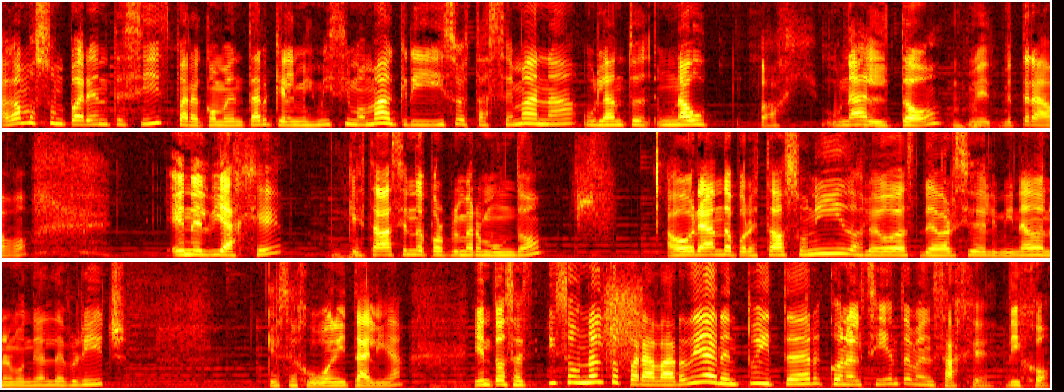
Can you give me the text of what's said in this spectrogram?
Hagamos un paréntesis para comentar que el mismísimo Macri hizo esta semana un, un, alto, me, trabo, en el viaje que estaba haciendo por primer mundo. Ahora anda por Estados Unidos, luego de haber sido eliminado en el Mundial de Bridge, que se jugó en Italia. Y entonces hizo un alto para bardear en Twitter con el siguiente mensaje. Dijo,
